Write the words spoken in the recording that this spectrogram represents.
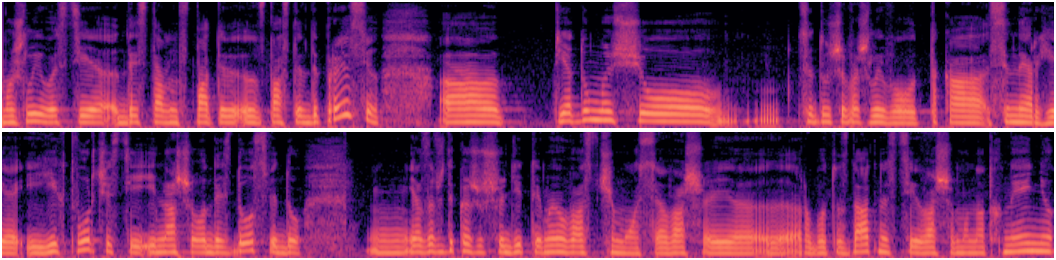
можливості десь там впати, впасти в депресію. Я думаю, що це дуже важливо, така синергія і їх творчості, і нашого десь досвіду. Я завжди кажу, що діти, ми у вас вчимося, вашої е, роботоздатності, вашому натхненню,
